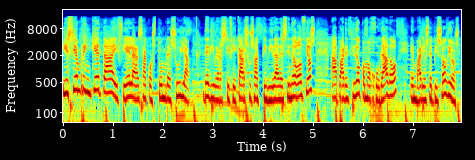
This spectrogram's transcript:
Y siempre inquieta y fiel a esa costumbre suya de diversificar sus actividades y negocios, ha aparecido como jurado en varios episodios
